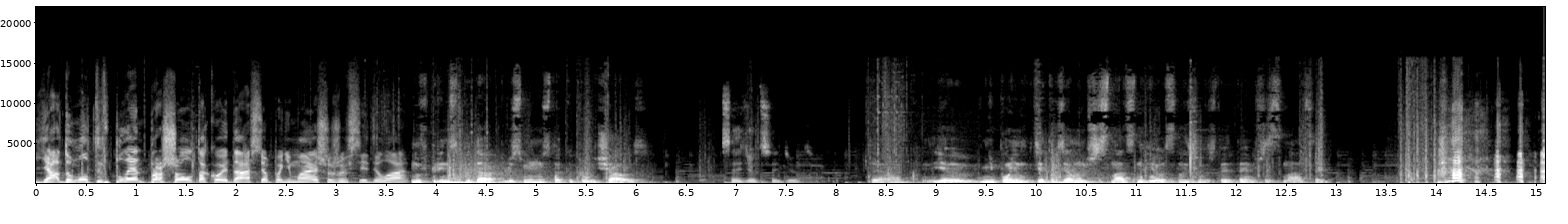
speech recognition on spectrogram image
Я думал, ты в plant прошел такой, да, все понимаешь уже, все дела. Ну, в принципе, да, плюс-минус так и получалось. Сойдет, сойдет. Так, я не понял, где ты взял М16, но я услышал, что это М16.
